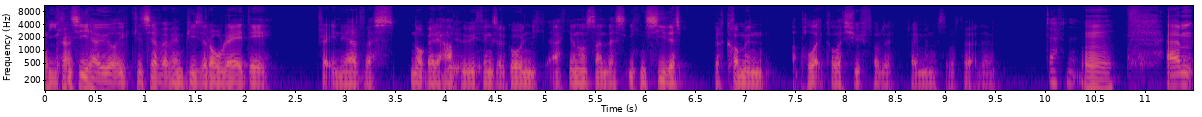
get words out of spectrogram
You can see how like, Conservative MPs are already pretty nervous, not very happy with things are going. I can understand this. You can see this becoming a political issue for the Prime Minister without a doubt. Definitely. Um,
